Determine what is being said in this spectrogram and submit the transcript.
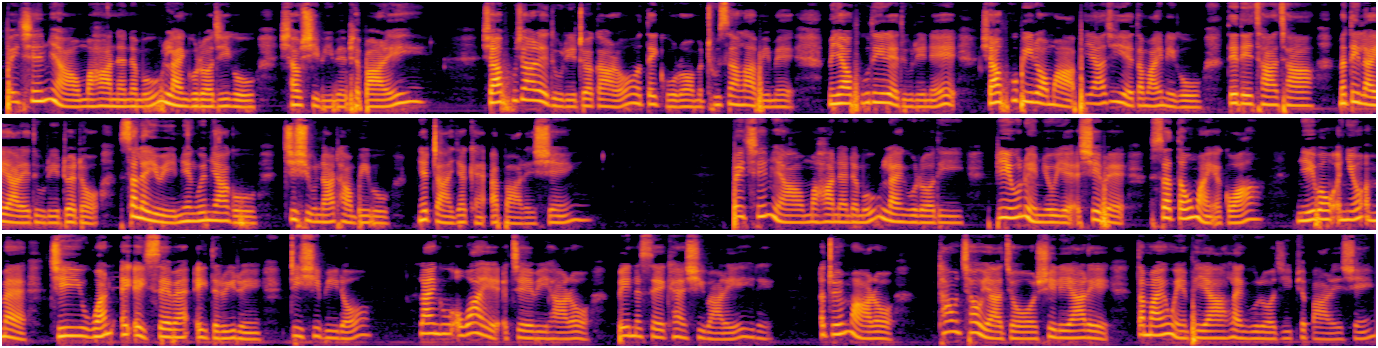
ပိတ်ချင်းမြောင်မဟာနန္ဒမူလိုင်ကိုတော်ကြီးကိုရောက်ရှိပြီးပဲဖြစ်ပါတယ်။ရောက်ဖူးကြတဲ့သူတွေအတွက်ကတော့တိတ်ကိုတော့မထူးဆန်းလာပေမဲ့မရောက်ဖူးသေးတဲ့သူတွေနဲ့ရောက်ဖူးပြီးတော့မှဖះကြီးရဲ့တမိုင်းတွေကိုတေးသေးချာချာမသိလိုက်ရတဲ့သူတွေအတွက်တော့ဆက်လက်၍မြင်ကွင်းများကိုကြည့်ရှုနားထောင်ပေးဖို့မေတ္တာရက်ခံအပ်ပါတယ်ရှင်။ပိတ်ချင်းမြောင်မဟာနန္ဒမူလိုင်ကိုတော်သည်ပြည်ဦးလွင်မြို့ရဲ့အရှိဘက်73မိုင်အကွာ မြေပုံအညွန်းအမှတ် G188783 တွင်တည်ရှိပြီးတော့လှိုင်ကူအဝရဲ့အကျယ်ပေဟာတော့ပေ20ခန့်ရှိပါတယ်တဲ့အတွင်းမှာတော့1600ကျော်ရှည်လျားတဲ့တမိုင်းဝင်ဖျားလှိုင်ကူတော်ကြီးဖြစ်ပါတယ်ရှင်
